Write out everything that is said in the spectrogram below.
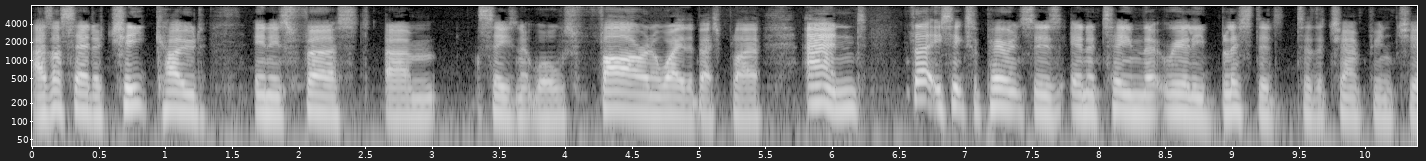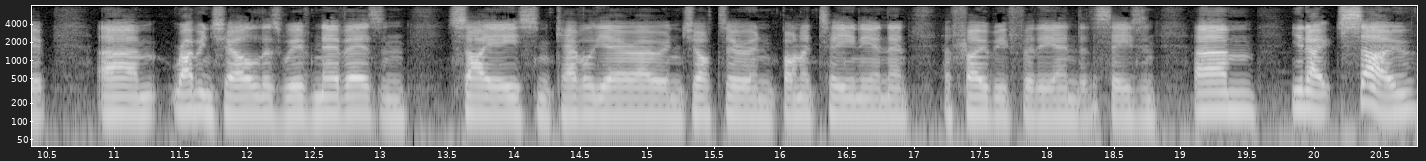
As I said, a cheat code in his first um, season at Wolves, far and away the best player, and 36 appearances in a team that really blistered to the championship, um, rubbing shoulders with Neves and Saiss and Cavaleiro and Jota and Bonatini and then Afobe for the end of the season. Um, you know, so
